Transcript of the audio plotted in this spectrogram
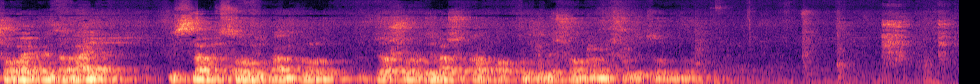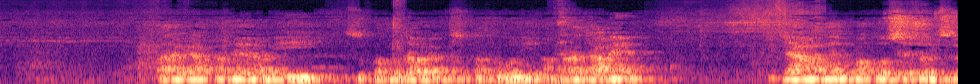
সবাইকে জানাই ইসলামী শ্রমিক আন্দোলন, যশোর জেলা শাখার পক্ষ থেকে। তার আগে আপনাদের আমি কিছু কথা যাওয়ার কিছু কথা বলি। আপনারা জানেন যে আমাদের গত সেশন ছিল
